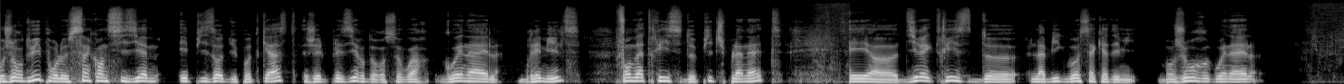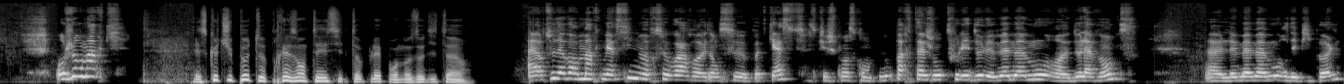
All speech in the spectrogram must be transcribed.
Aujourd'hui, pour le 56e épisode du podcast, j'ai le plaisir de recevoir Gwenaëlle Bremils, fondatrice de Pitch Planet et euh, directrice de la Big Boss Academy. Bonjour Gwenaëlle. Bonjour Marc. Est-ce que tu peux te présenter, s'il te plaît, pour nos auditeurs? Alors tout d'abord, Marc, merci de me recevoir euh, dans ce podcast, parce que je pense qu'on nous partageons tous les deux le même amour euh, de la vente, le même amour des people.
